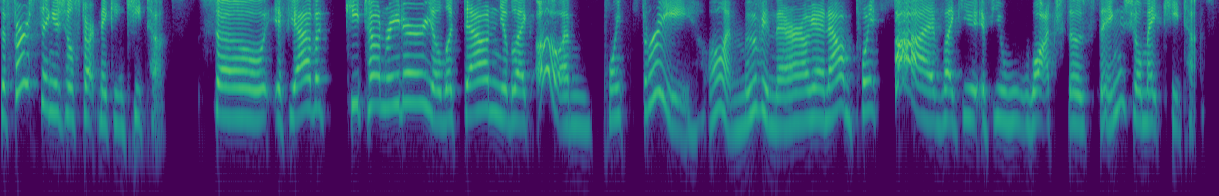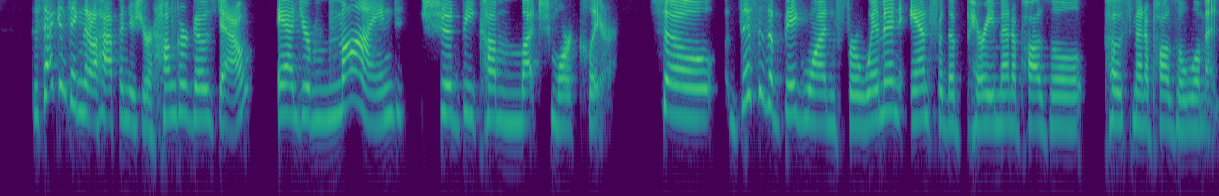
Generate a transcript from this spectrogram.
The first thing is you'll start making ketones. So if you have a ketone reader, you'll look down and you'll be like, oh, I'm 0.3. Oh, I'm moving there. Okay, now I'm 0.5. Like you, if you watch those things, you'll make ketones. The second thing that'll happen is your hunger goes down and your mind should become much more clear. So, this is a big one for women and for the perimenopausal, postmenopausal woman,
